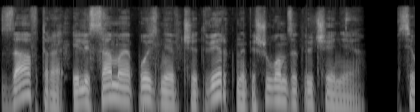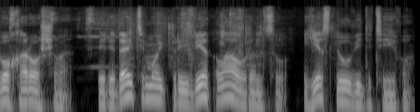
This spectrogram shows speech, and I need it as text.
Завтра или самое позднее в четверг напишу вам заключение. Всего хорошего. Передайте мой привет Лауренсу, если увидите его.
